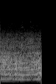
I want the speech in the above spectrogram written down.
you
